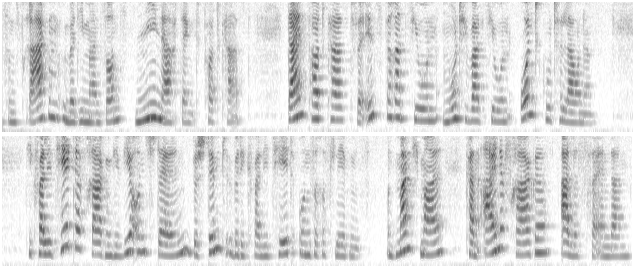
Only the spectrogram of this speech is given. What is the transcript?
zum Fragen, über die man sonst nie nachdenkt Podcast. Dein Podcast für Inspiration, Motivation und gute Laune. Die Qualität der Fragen, die wir uns stellen, bestimmt über die Qualität unseres Lebens. Und manchmal kann eine Frage alles verändern.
